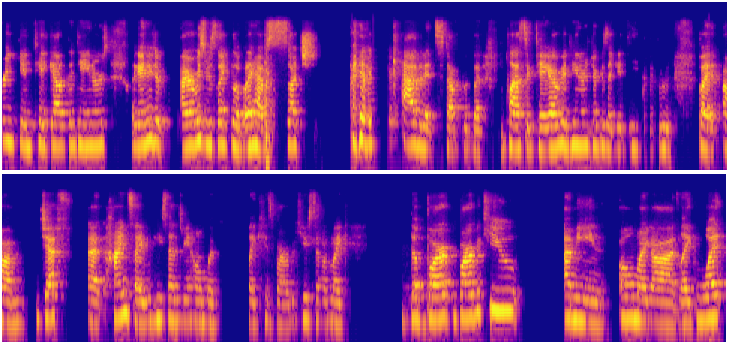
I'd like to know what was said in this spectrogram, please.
freaking takeout containers. Like I need to. I always recycle it, but I have such. I have a cabinet stuffed with the, the plastic takeout. Containers because I get to eat the food. But um Jeff at hindsight when he sends me home with like his barbecue stuff, I'm like the bar barbecue i mean oh my god like what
